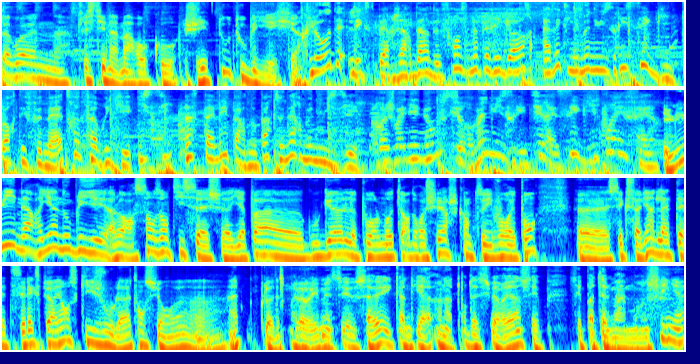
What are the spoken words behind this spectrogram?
Lavoine, Christina Marocco, j'ai tout oublié. Claude, l'expert jardin de France Bleu Périgord, avec les menuiseries Segui. Portes et fenêtres fabriquées ici, installées par nos partenaires menuisiers. Rejoignez-nous sur menuiserie-segui.fr. Lui n'a rien oublié. Alors sans anti-sèche, il n'y a pas euh, Google pour le moteur de recherche quand il vous répond, euh, c'est que ça vient de la tête. C'est l'expérience qui joue là. Attention, hein, hein, Claude. Oui, mais vous savez, quand il y a, on a trop d'expérience, c'est, c'est pas tellement un bon signe. hein.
